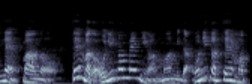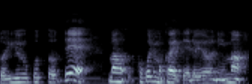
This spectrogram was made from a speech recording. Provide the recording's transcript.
ね、まあ、あの、テーマが鬼の目には涙。鬼がテーマということで、まあ、ここにも書いてあるように、まあ、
